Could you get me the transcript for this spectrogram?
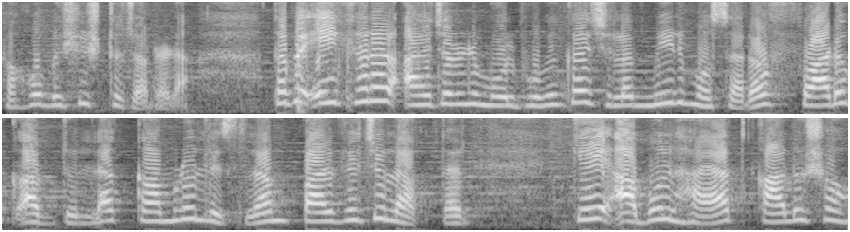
সহ বিশিষ্টজনেরা। তবে এই খেলার আয়োজনের মূল ভূমিকায় ছিল মীর মোশারফ ফারুক আবদুল্লাহ, কামরুল ইসলাম, পারভেজুল আক্তার। কে আবুল হায়াত, কালু সহ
